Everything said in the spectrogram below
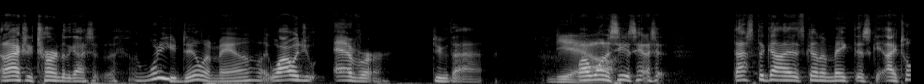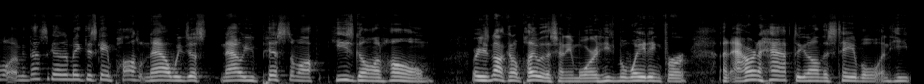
And I actually turned to the guy and said, What are you doing, man? Like, why would you ever do that? Yeah. Well, I want to see his hand. I said, That's the guy that's going to make this game. I told him, I mean, that's going to make this game possible. Now we just, now you pissed him off. He's gone home or he's not going to play with us anymore. And he's been waiting for an hour and a half to get on this table. And he,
